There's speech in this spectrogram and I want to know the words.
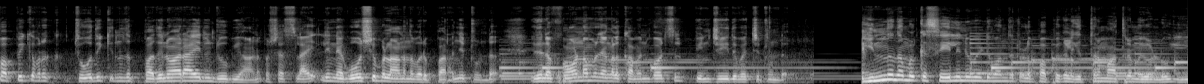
പപ്പിക്ക് അവർ ചോദിക്കുന്നത് പതിനോരായിരം രൂപയാണ്. പക്ഷേ സ്ലൈറ്റ്ലി നെഗോഷ്യബിൾ ആണെന്ന് അവർ പറഞ്ഞിട്ടുണ്ട്. ഇതിന്റെ ഫോൺ നമ്പർ ഞങ്ങൾ കമന്റ് ബോക്സിൽ പിൻ ചെയ്ത് വെച്ചിട്ടുണ്ട്. ഇന്ന് നമ്മൾക്ക് സെയിലിന് വേണ്ടി വന്നിട്ടുള്ള പപ്പികൾ ഇത്ര മാത്രമേ ഉള്ളൂ. ഈ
